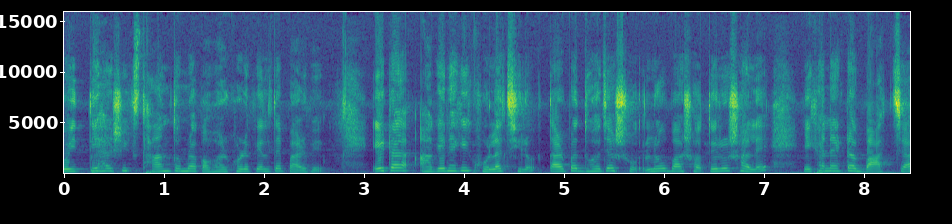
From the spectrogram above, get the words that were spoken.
ঐতিহাসিক স্থান তোমরা কভার করে ফেলতে পারবে। এটা আগে নাকি খোলা ছিল, তারপর দু হাজার ষোলো বা সতেরো সালে এখানে একটা বাচ্চা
